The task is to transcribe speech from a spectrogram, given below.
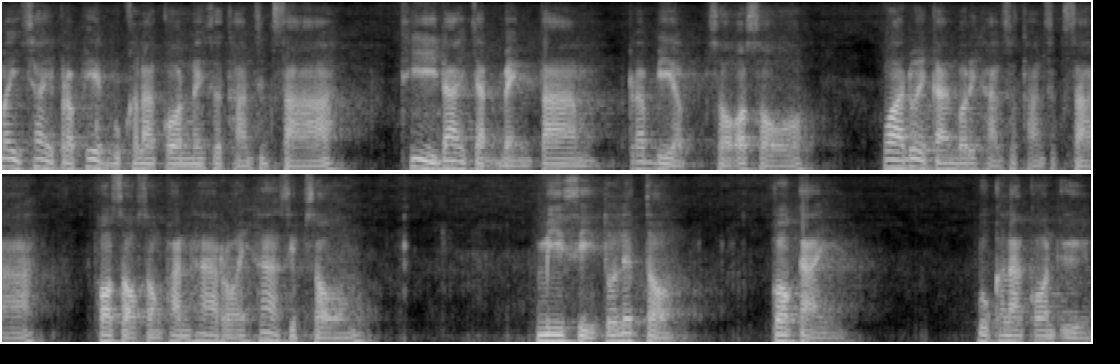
ไม่ใช่ประเภทบุคลากรในสถานศึกษา ที่ได้จัดแบ่งตามระเบียบสอสอว่าด้วยการบริหารสถานศึกษา พศ 2552 มี 4 ตัวเลือกตอบกอไก่ บุคลากรอื่น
